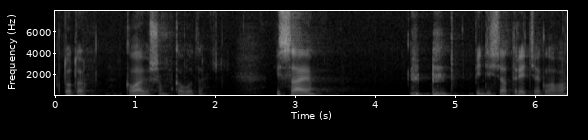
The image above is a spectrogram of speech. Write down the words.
кто-то клавишем кого-то? Исаия 53 глава.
